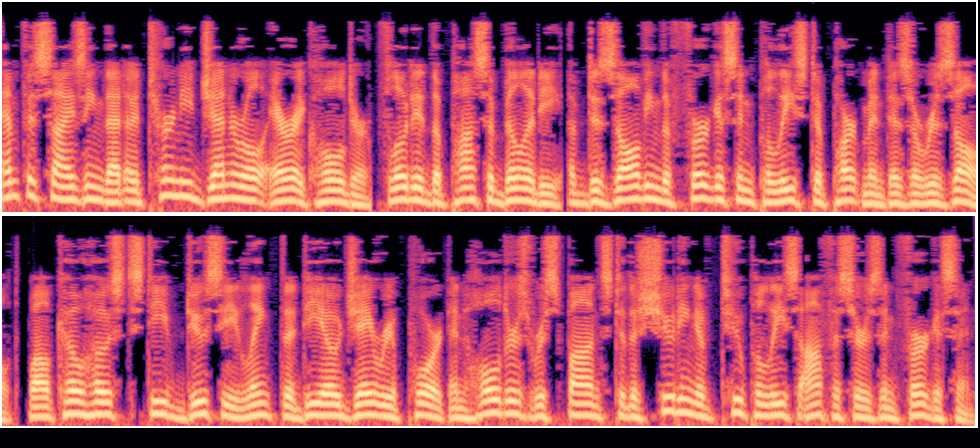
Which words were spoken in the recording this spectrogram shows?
emphasizing that Attorney General Eric Holder floated the possibility of dissolving the Ferguson Police Police Department as a result, while co-host Steve Doocy linked the DOJ report and Holder's response to the shooting of two police officers in Ferguson.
